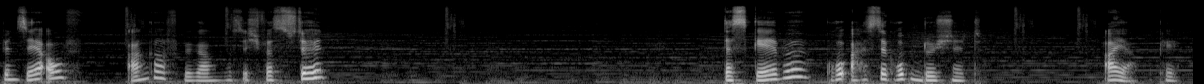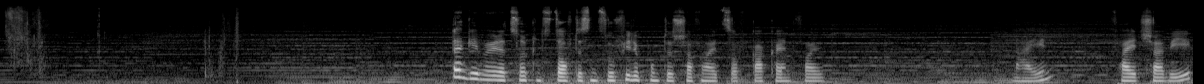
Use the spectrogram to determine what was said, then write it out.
Ich bin sehr auf Angriff gegangen, muss ich feststellen. Das Gelbe Gru Ach, ist der Gruppendurchschnitt. Ah ja, okay. Dann gehen wir wieder zurück ins Dorf. Das sind so viele Punkte, das schaffen wir jetzt auf gar keinen Fall. Nein. Falscher Weg,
